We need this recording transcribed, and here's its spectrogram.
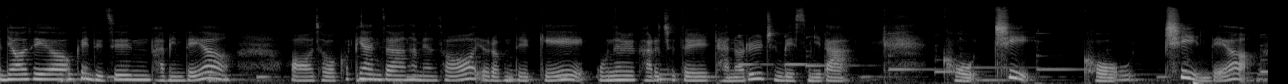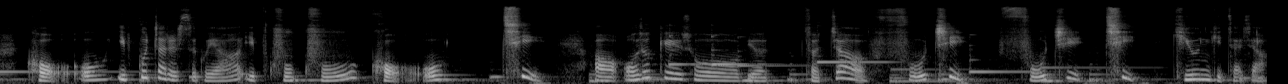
안녕하세요. 꽤 늦은 밤인데요. 어, 저 커피 한 잔 하면서 여러분들께 오늘 가르쳐 드릴 단어를 준비했습니다. 고치, 고치인데요. 고, 입구자를 쓰고요. 입구, 구, 고, 치. 어, 어저께 수업이었었죠? fu치, fu치, 치. 기운 기자죠.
